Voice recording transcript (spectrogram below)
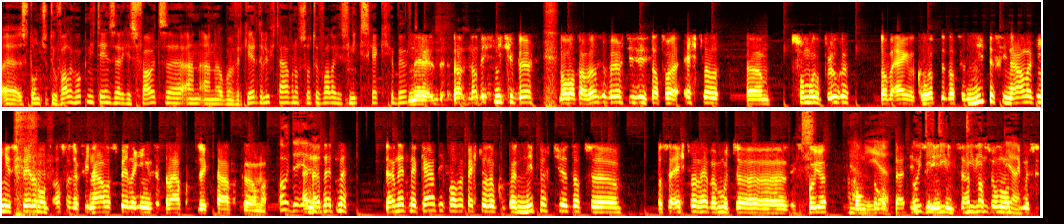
eh, stond je toevallig ook niet eens ergens fout eh, aan, aan, op een verkeerde luchthaven of zo toevallig? Is niks gek gebeurd? Nee, dat, dat is niet gebeurd. Maar wat er wel gebeurd is, is dat we echt wel ehm, sommige ploegen, dat we eigenlijk hoopten dat ze niet de finale gingen spelen. Want als ze de finale spelen, gingen ze te laat op de luchthaven komen. Oh, de, En daarnet met, daarnet met Cardiff was het echt wel ook een nippertje dat ze, dat ze echt wel hebben moeten uh, spoeien. Ja. om toch op tijd in, Oei, die- die- in, het die Zuidstation, want ja. die, moesten,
